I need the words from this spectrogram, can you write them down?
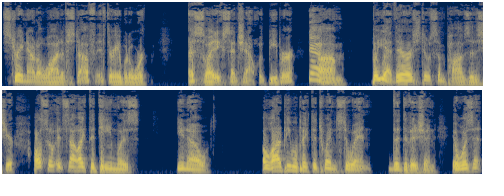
straighten out a lot of stuff if they're able to work a slight extension out with Bieber. yeah. Um, but yeah, there are still some positives here. Also, it's not like the team was, you know, a lot of people picked the Twins to win the division. It wasn't.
